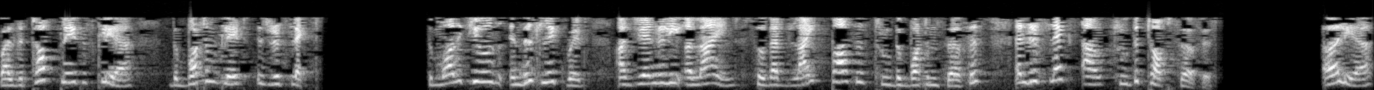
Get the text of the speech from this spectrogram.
While the top plate is clear, the bottom plate is reflective. The molecules in this liquid are generally aligned so that light passes through the bottom surface and reflects out through the top surface. Earlier,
